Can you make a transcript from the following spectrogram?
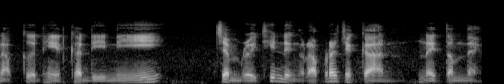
ณะเกิดเหตุคดีนี้จำเลยที่หนึ่งรับราชการ ในตำแหน่ง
